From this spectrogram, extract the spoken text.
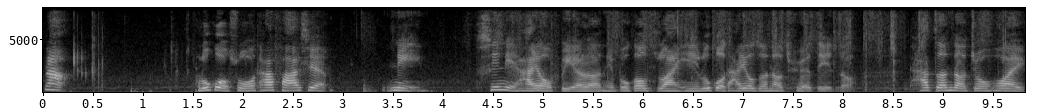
那如果说他发现你心里还有别人，你不够专一，如果他又真的确定了，他真的就会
